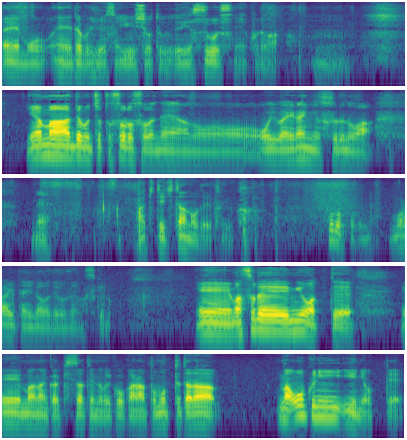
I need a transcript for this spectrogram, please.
えーもう、えー、ダブル東さん優勝ということで、いや、すごいですね、これは。いや、まあ、でもちょっとそろそろね、あのーお祝いラインをするのは、ね、飽きてきたのでというか、そろそろね、もらいたい側でございますけど。えー、まあ、それ見終わって、えー、まあ、なんか喫茶店でも行こうかなと思ってたら、まあ、大国家におって、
